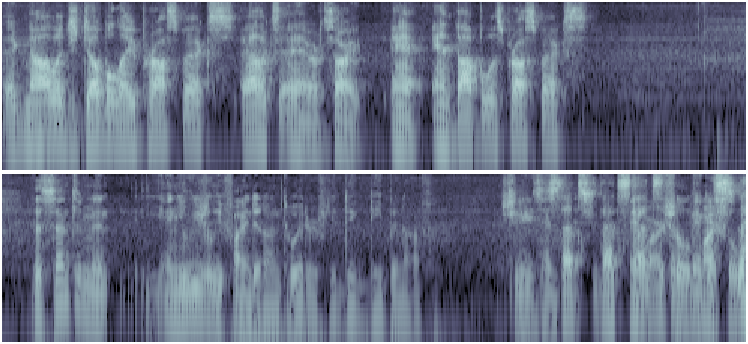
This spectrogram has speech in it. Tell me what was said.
acknowledge Double A prospects? Alex, uh, or sorry, Anthopoulos prospects. The sentiment, and you usually find it on Twitter if you dig deep enough Jesus, and, that's that's and that's Marshall Marshall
